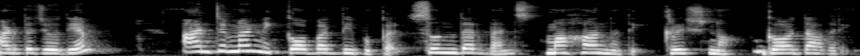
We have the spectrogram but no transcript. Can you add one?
അടുത്ത ചോദ്യം. ആൻഡമാൻ നിക്കോബാർ ദ്വീപുകൾ സുന്ദർബൻസ് മഹാനദി കൃഷ്ണ ഗോദാവരി.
